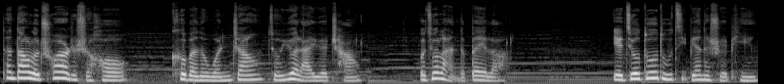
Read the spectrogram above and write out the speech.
但到了初二的时候，课本的文章就越来越长，我就懒得背了，也就多读几遍的水平。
